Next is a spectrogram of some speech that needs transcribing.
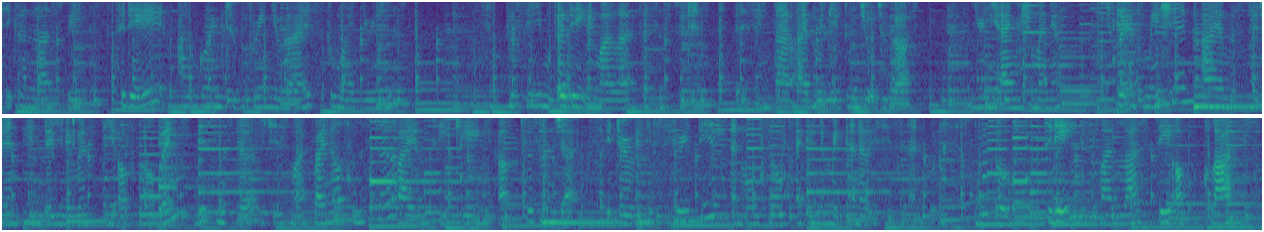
as you can last week. Today, I'm going to bring you guys to my uni to see a day in my life as a student. At the same time, I boleh tunjuk juga uni I macam mana. For information, I am a student in the University of Melbourne. This semester, which is my final semester, I am taking two subjects, derivative securities and also economic analysis and policy. So, today is my last day of class.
